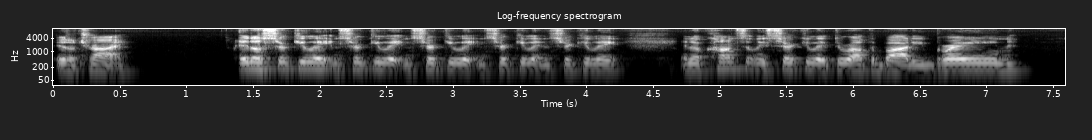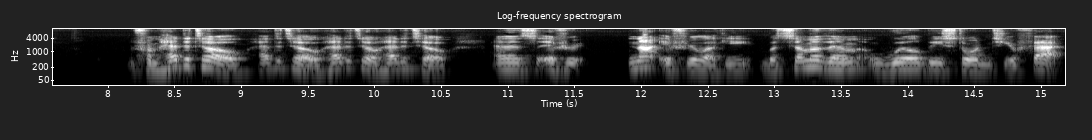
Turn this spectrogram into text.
It'll try. It'll circulate and circulate and circulate and circulate and circulate and it'll constantly circulate throughout the body, brain, from head to toe, head to toe, head to toe, head to toe. And it's if you're not if you're lucky, but some of them will be stored into your fat.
